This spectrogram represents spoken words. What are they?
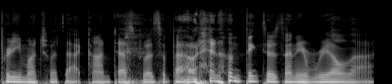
pretty much what that contest was about i don't think there's any real uh,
